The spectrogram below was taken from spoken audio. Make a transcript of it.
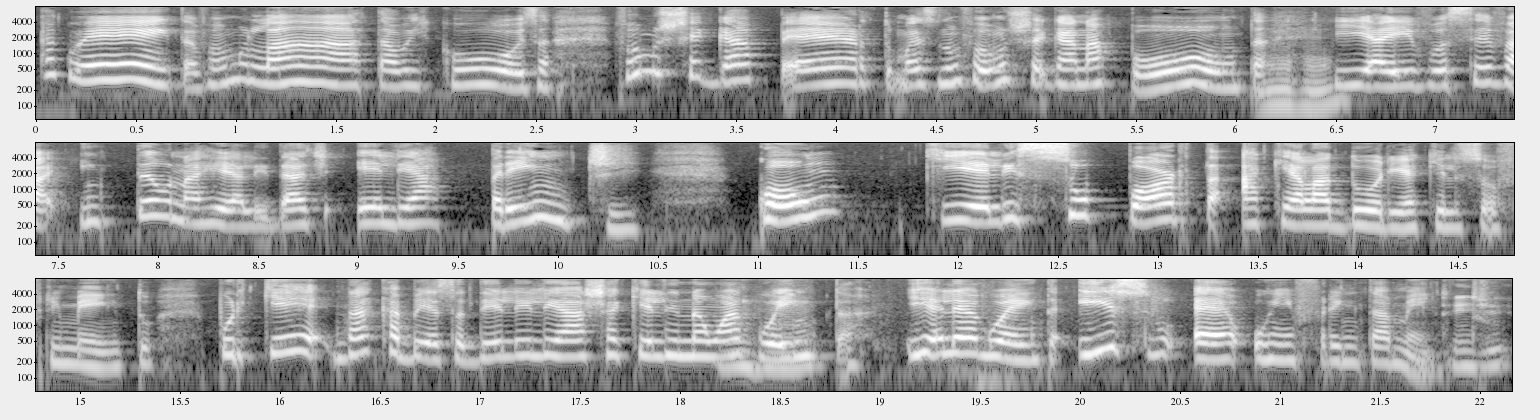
Aguenta, vamos lá, tal e coisa. Vamos chegar perto, mas não vamos chegar na ponta. Uhum. E aí você vai. Então, na realidade, ele aprende com que ele suporta aquela dor e aquele sofrimento, porque na cabeça dele ele acha que ele não aguenta e ele aguenta. Isso é o enfrentamento. Entendi.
